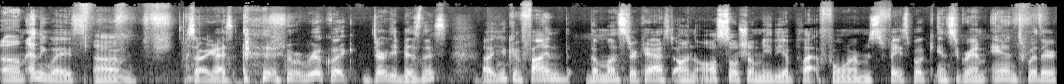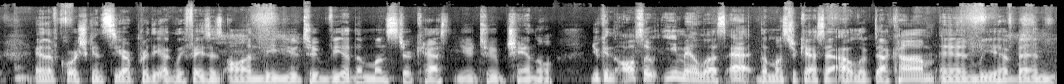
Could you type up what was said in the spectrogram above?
Um. Anyways, um, sorry guys. Real quick, dirty business. Uh, you can find the Munster Cast on all social media platforms: Facebook, Instagram, and Twitter. And of course, you can see our pretty ugly faces on the YouTube via the Munster Cast YouTube channel. You can also email us at themunstercast at outlook.com. And we have been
